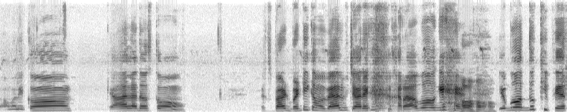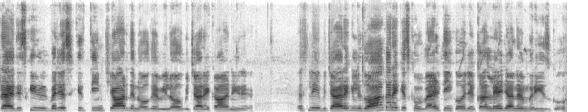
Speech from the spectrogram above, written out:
अलैक्म क्या हाल है दोस्तों? एक्सपर्ट भट्टी का मोबाइल बेचारे का खराब हो गया है। ये बहुत दुखी फिर रहा है जिसकी वजह से तीन चार दिन हो गए भी लोग बेचारे कहा नहीं रहे। इसलिए बेचारे के लिए दुआ करें कि इसका मोबाइल ठीक हो जाए कल ले जाना है मरीज़ को।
